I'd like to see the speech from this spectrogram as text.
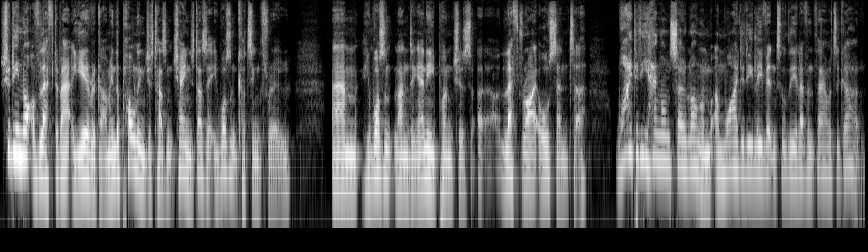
should he not have left about a year ago? I mean, the polling just hasn't changed, does it? He wasn't cutting through. Um, he wasn't landing any punches, uh, left, right, or centre. Why did he hang on so long, and, and why did he leave it until the eleventh hour to go?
